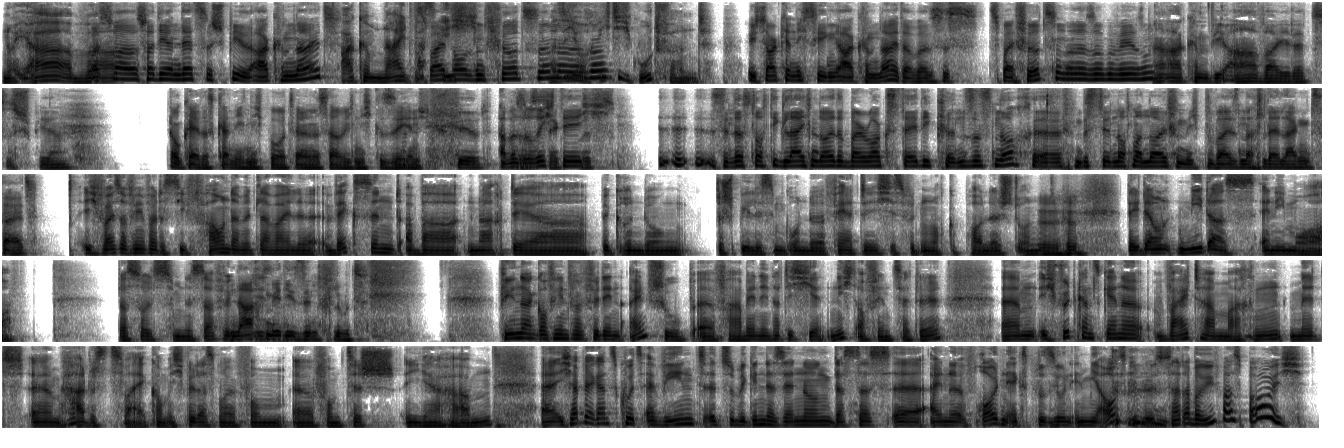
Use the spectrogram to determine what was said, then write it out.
Naja, aber Was war, was war deren letztes Spiel? Arkham Knight? Arkham Knight, was 2014 ich, was ich auch so? richtig gut fand. Ich sag ja nichts gegen Arkham Knight, aber es ist 2014 oder so gewesen. Na, Arkham VR war ihr letztes Spiel. Okay, das kann ich nicht beurteilen, das habe ich nicht gesehen. ich gespielt. Aber so richtig, äh, sind das doch die gleichen Leute bei Rocksteady? Können sie es noch? Äh, müsst ihr nochmal neu für mich beweisen nach der langen Zeit. Ich weiß auf jeden Fall, dass die Founder mittlerweile weg sind, aber nach der Begründung, das Spiel ist im Grunde fertig, es wird nur noch gepolished und Mhm. they don't need us anymore. Das soll es zumindest dafür Nach gewesen mir die Sintflut. Vielen Dank auf jeden Fall für den Einschub, äh, Fabian. Den hatte ich hier nicht auf dem Zettel. Ähm, ich würde ganz gerne weitermachen mit ähm, Hades 2. Komm, ich will das mal vom, äh, vom Tisch hier haben. Äh, ich habe ja ganz kurz erwähnt äh, zu Beginn der Sendung, dass das äh, eine Freudenexplosion in mir ausgelöst hat. Aber wie war es bei euch?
